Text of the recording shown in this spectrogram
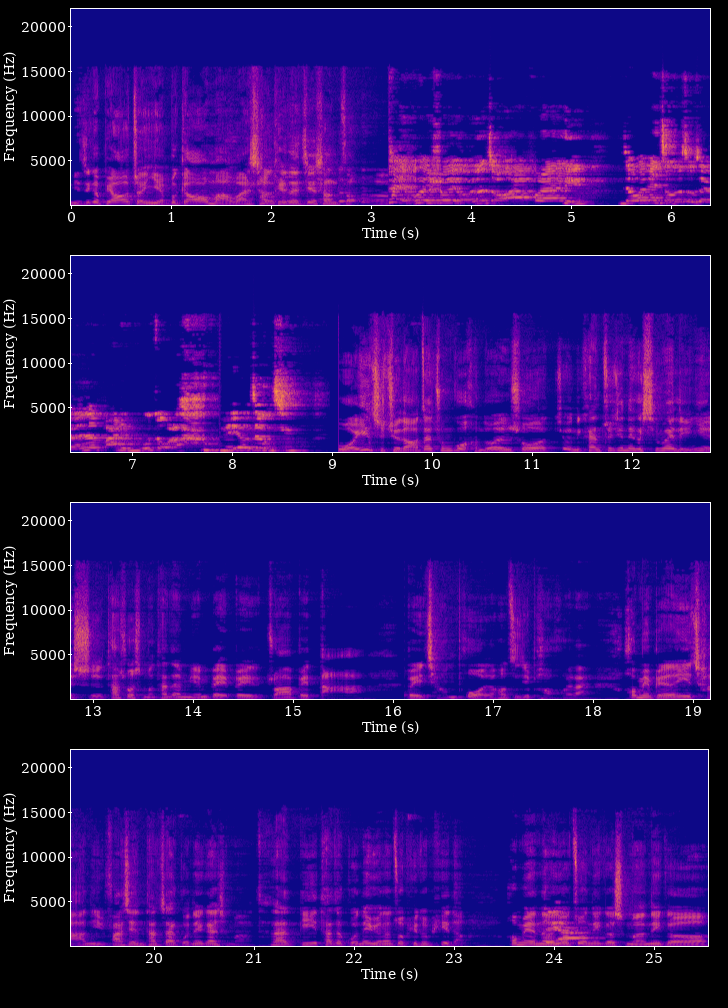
你这个标准也不高嘛，晚上可以在街上走。他也不会说有那种啊，忽然你你在外面走着走着，有人把你掳走了，没有这种情况。我一直觉得啊，在中国很多人说，就你看最近那个辛卫林也是，他说什么他在缅北被抓、被打、被强迫，然后自己跑回来。后面别人一查，你发现他在国内干什么？他第一他在国内原来做 P to P 的，后面呢又做那个什么那个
